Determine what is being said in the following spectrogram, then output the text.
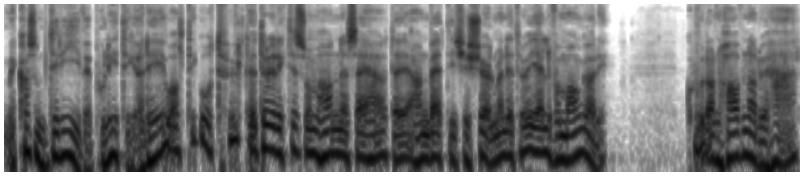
men hva som driver politikere, det er jo alltid gåtefullt. Jeg tror det er riktig som Hanne sier her, at han vet ikke sjøl, men det tror jeg gjelder for mange av de. Hvordan havna du her?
